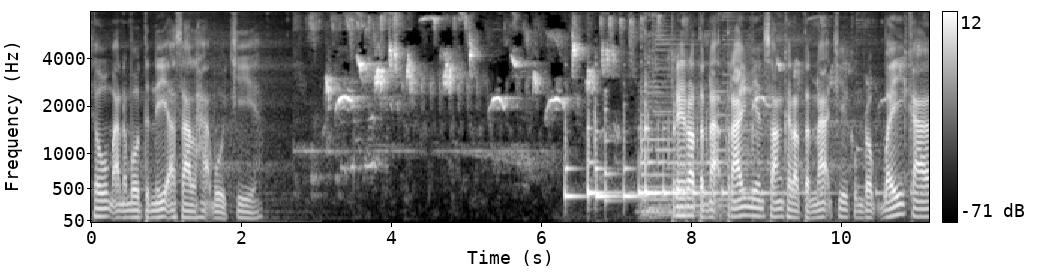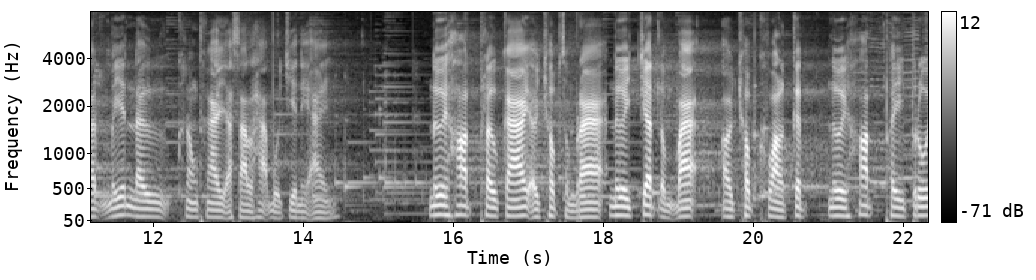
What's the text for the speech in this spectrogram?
សូមអនុមោទនាអាសាលហបូជាព្រះរតនត្រ័យមានសង្ឃរតនៈជាគម្រប់3កើតមាននៅ ក្នុងថ្ងៃអាសាលហបូជានេះឯងនឿយហត់ផ្លូវកាយឲ្យឈប់សម្រាកនឿយចិត្តលំបាកឲ្យឈប់ខ្វល់គិតនឿយហត់ភ័យព្រួយ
